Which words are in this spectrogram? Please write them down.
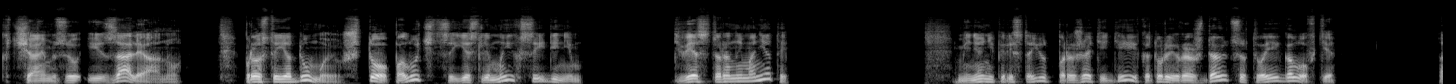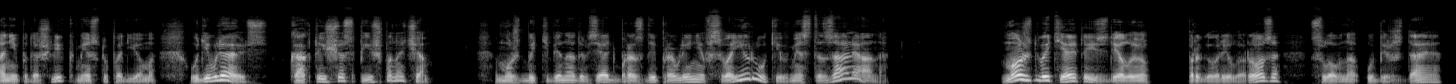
к Чаймзу и Залиану? Просто я думаю, что получится, если мы их соединим. Две стороны монеты? Меня не перестают поражать идеи, которые рождаются в твоей головке. Они подошли к месту подъема. Удивляюсь, как ты еще спишь по ночам? Может быть, тебе надо взять бразды правления в свои руки вместо Залиана? — Может быть, я это и сделаю, — проговорила Роза, словно убеждая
